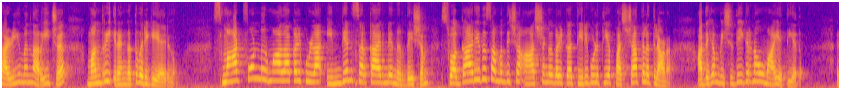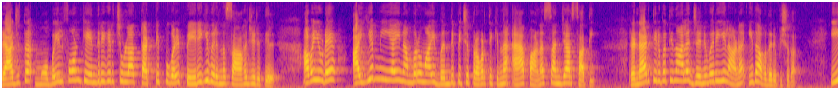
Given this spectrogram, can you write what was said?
കഴിയുമെന്ന് അറിയിച്ച് മന്ത്രി രംഗത്ത് വരികയായിരുന്നു. സ്മാർട്ട് ഫോൺ നിർമ്മാതാക്കൾക്കുള്ള ഇന്ത്യൻ സർക്കാരിന്റെ നിർദ്ദേശം സ്വകാര്യത സംബന്ധിച്ച ആശങ്കകൾക്ക് തിരികൊളുത്തിയ പശ്ചാത്തലത്തിലാണ് അദ്ദേഹം വിശദീകരണവുമായി എത്തിയത്. രാജ്യത്ത് മൊബൈൽ ഫോൺ കേന്ദ്രീകരിച്ചുള്ള തട്ടിപ്പുകൾ പെരുകി വരുന്ന സാഹചര്യത്തിൽ അവയുടെ ഐ എം ഇ ഐ നമ്പറുമായി ബന്ധിപ്പിച്ച് പ്രവർത്തിക്കുന്ന ആപ്പാണ് സഞ്ചാർ സാത്തി. രണ്ടായിരത്തി ഇരുപത്തിനാല് ജനുവരിയിലാണ് ഇത് അവതരിപ്പിച്ചത്. ഈ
